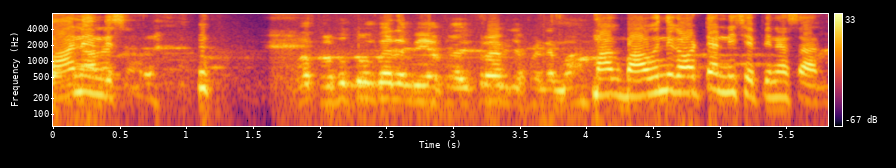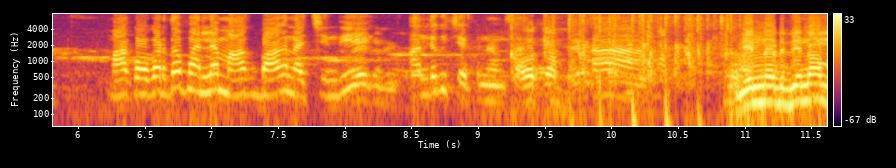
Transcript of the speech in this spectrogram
బాగానే సార్. ప్రభుత్వం మాకు బాగుంది కాబట్టి అన్ని చెప్పినా సార్. మాకు ఒకరితో పనిలే మాకు బాగా నచ్చింది. అందుకు చెప్పినాం సార్. నిన్నటి దినం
